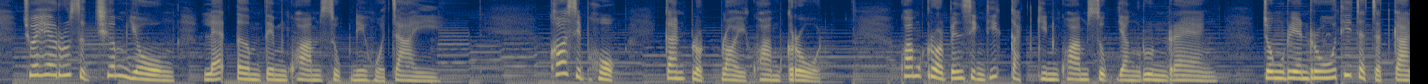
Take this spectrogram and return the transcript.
ๆ ช่วยให้รู้สึกเชื่อมโยง และเติมเต็มความสุขในหัวใจ ข้อ 16 การปลดปล่อยความโกรธ ความโกรธเป็นสิ่งที่กัดกินความสุขอย่างรุนแรง จงเรียนรู้ที่จะจัดการ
